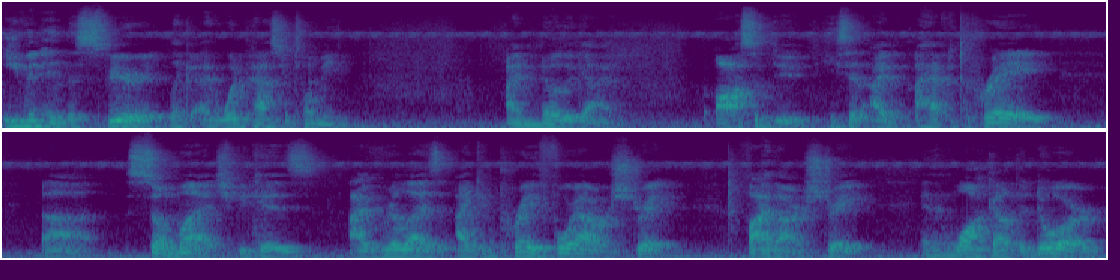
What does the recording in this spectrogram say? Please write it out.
even in the spirit, like one pastor told me, I know the guy, awesome dude. He said I, I have to pray uh, so much because I've realized I can pray four hours straight, five hours straight, and then walk out the door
